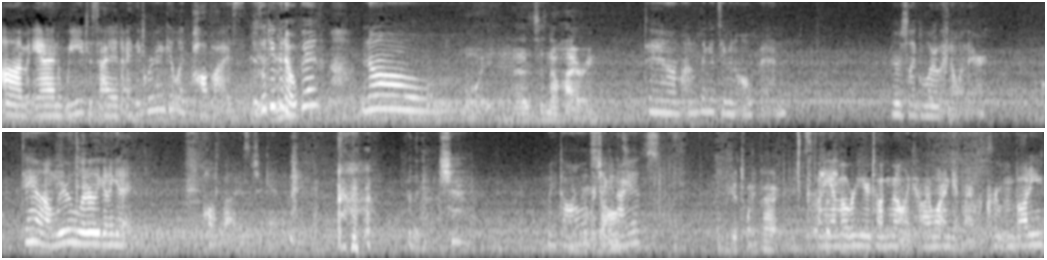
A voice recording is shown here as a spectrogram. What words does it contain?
Um, and we decided, I think we're gonna get like Popeyes. Is it even open? No. Boy, it says no hiring. Damn, I don't think it's even open. There's like literally no one there. Damn, we were literally gonna get Popeyes chicken. for the beach. McDonald's, McDonald's, chicken nuggets. You get 20 pack. It's funny, I'm over here talking about like how I want to get my recruitment body.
